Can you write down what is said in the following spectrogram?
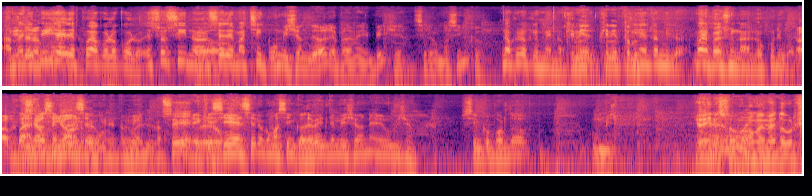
a Melipilla y después a Colo Colo. Eso sí, no lo Pero sé de más chico. Un millón de dólares para Melipilla, 0,5. No, creo que es menos. 500 500 mil. 500 mil dólares. Bueno, pero es una locura igual. No, Bueno, entonces millón, no es el- 500 mil, bueno. no sé. Es que pero- si es el 0,5 de 20 millones, es un millón. 5 por 2, un millón. Yo en eso no me meto porque.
